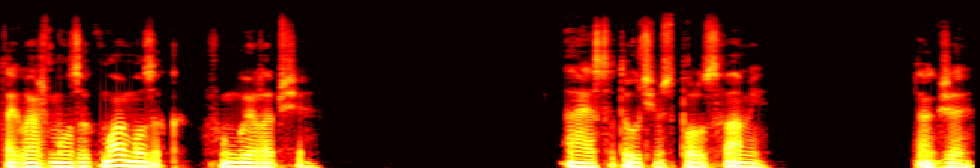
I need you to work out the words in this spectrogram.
tak váš mozog, môj mozog funguje lepšie. A ja sa to učím spolu s vami. Takže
